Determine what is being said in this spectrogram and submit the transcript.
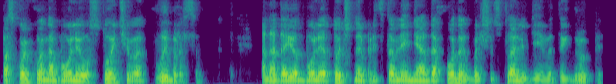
поскольку она более устойчива к выбросам. Она дает более точное представление о доходах большинства людей в этой группе.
